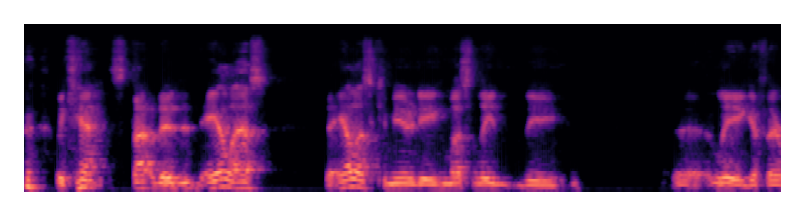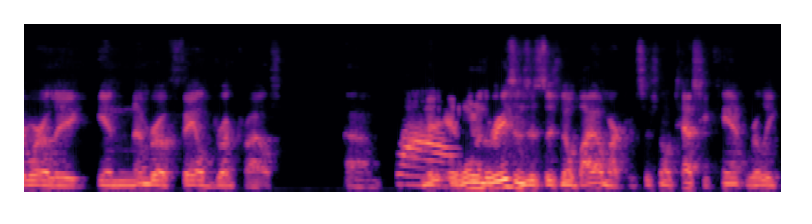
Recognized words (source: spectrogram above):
we can't stop the, the ALS the ALS community must lead the uh, league, if there were a league, in number of failed drug trials. Um, wow. And, and, one of the reasons is there's no biomarkers, there's no tests. You can't really.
